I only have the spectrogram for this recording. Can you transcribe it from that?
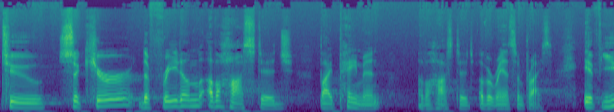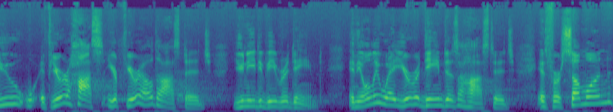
to secure the freedom of a hostage by payment of a hostage of a ransom price. If you if you're host, if you're held hostage, you need to be redeemed. And the only way you're redeemed as a hostage is for someone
